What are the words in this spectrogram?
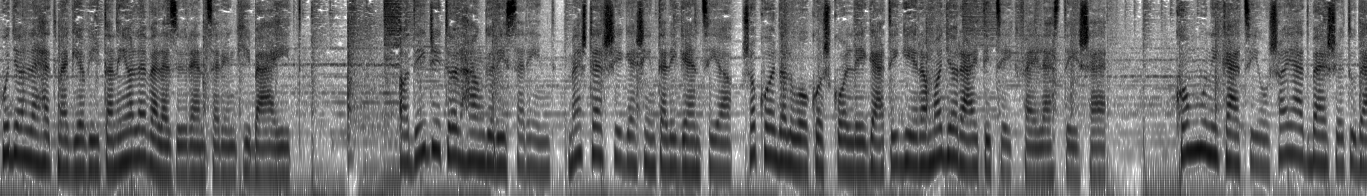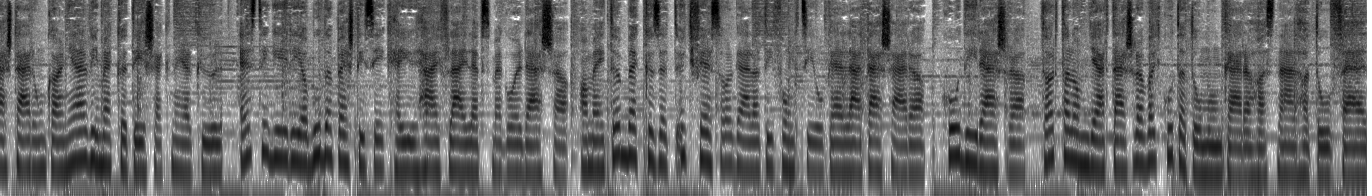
hogyan lehet megjavítani a levelező rendszerünk hibáit. A Digital Hungary szerint mesterséges intelligencia sokoldalú okos kollégát ígér a magyar IT cég fejlesztése. Kommunikáció saját belső tudástárunkkal nyelvi megkötések nélkül, ezt ígéri a budapesti székhelyű Highfly Labs megoldása, amely többek között ügyfélszolgálati funkciók ellátására, kódírásra, tartalomgyártásra vagy kutatómunkára használható fel.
